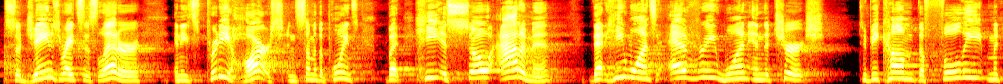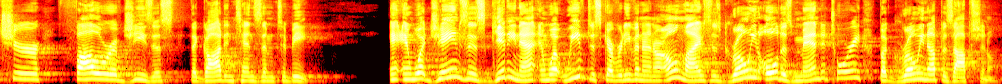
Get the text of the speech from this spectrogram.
So, James writes this letter, and he's pretty harsh in some of the points, but he is so adamant that he wants everyone in the church to become the fully mature follower of Jesus that God intends them to be. And, what James is getting at, and what we've discovered even in our own lives, is growing old is mandatory, but growing up is optional.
